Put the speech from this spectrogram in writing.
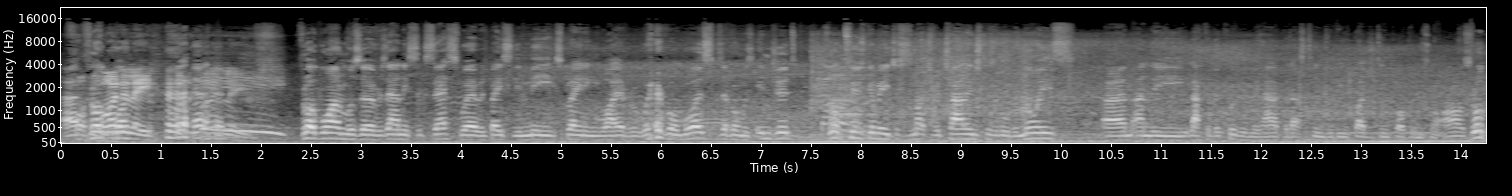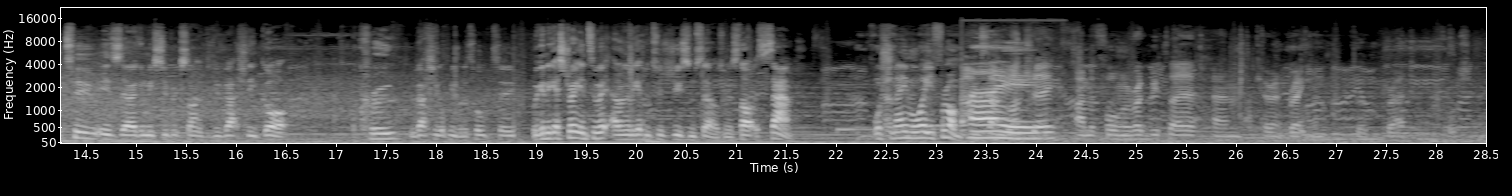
Uh, Oh, vlog one- finally. Finally. Vlog one was a resounding success where it was basically me explaining why every, where everyone was because everyone was injured. Vlog two is going to be just as much of a challenge because of all the noise um, and the lack of equipment we have, but that's Team GB's budgeting problems, not ours. Vlog two is uh, going to be super exciting because we've actually got a crew, we've actually got people to talk to. We're going to get straight into it and I'm going to get them to introduce themselves. We're going to start with Sam. What's your name and where are you from? I'm Sam Montre. I'm a former rugby player and current brakeman for Brad, unfortunately.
